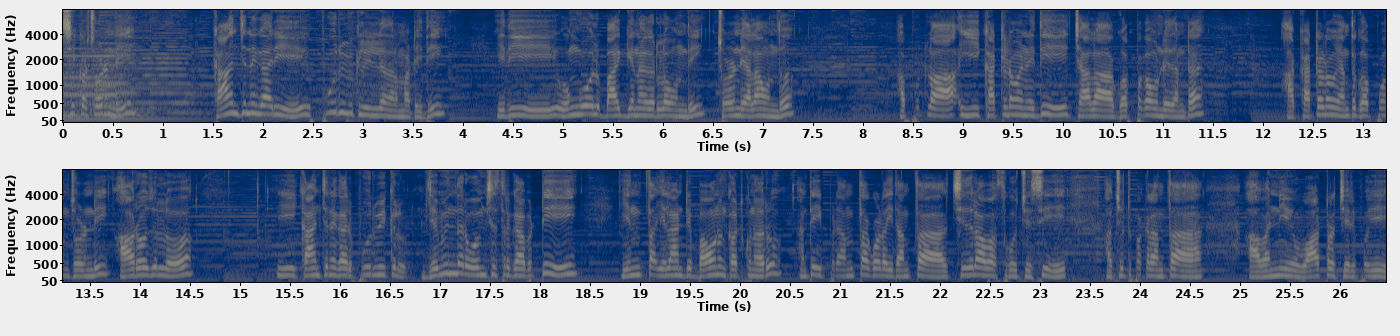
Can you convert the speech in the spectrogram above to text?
ఫ్రెండ్స్ ఇక్కడ చూడండి. కాంచన గారి పూర్వీకులు ఇల్లు అనమాట ఇది. ఇది ఒంగోలు భాగ్యనగర్లో ఉంది. చూడండి ఎలా ఉందో. అప్పట్లో ఈ కట్టడం అనేది చాలా గొప్పగా ఉండేదంట. ఆ కట్టడం ఎంత గొప్ప ఉంది చూడండి. ఆ రోజుల్లో ఈ కాంచన గారి పూర్వీకులు జమీందార్ వంశస్థులు కాబట్టి ఇంత ఇలాంటి భవనం కట్టుకున్నారు. అంటే ఇప్పుడంతా కూడా ఇదంతా శిథిలావస్థకు వచ్చేసి ఆ చుట్టుపక్కలంతా అవన్నీ వాటర్ చేరిపోయి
